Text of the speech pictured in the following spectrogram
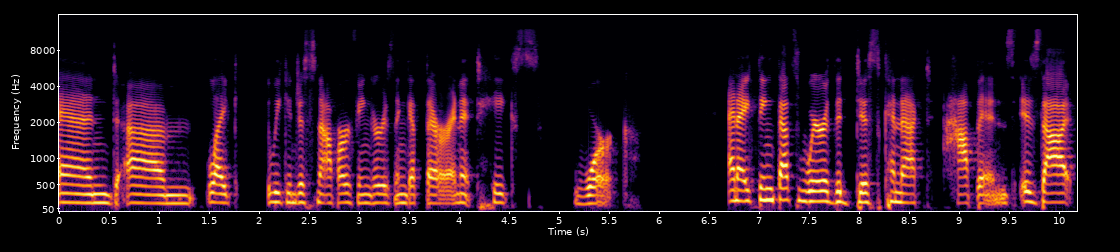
And um, like we can just snap our fingers and get there. And it takes work. And I think that's where the disconnect happens is that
